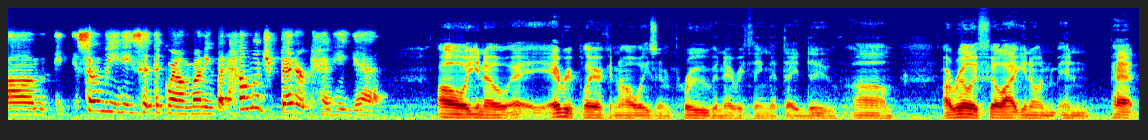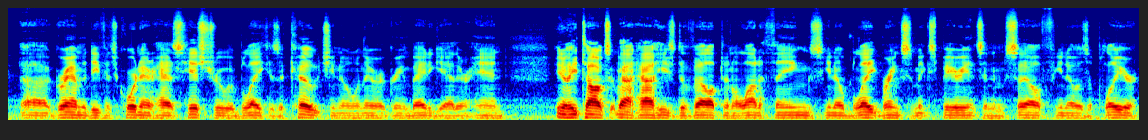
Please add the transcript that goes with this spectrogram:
Um, certainly he's hit the ground running, but how much better can he get? Oh, you know, every player can always improve in everything that they do. Um, I really feel like, you know, and, and Pat uh, Graham, the defense coordinator, has history with Blake as a coach, you know, when they were at Green Bay together. And, you know, he talks about how he's developed in a lot of things. You know, Blake brings some experience in himself, you know, as a player.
